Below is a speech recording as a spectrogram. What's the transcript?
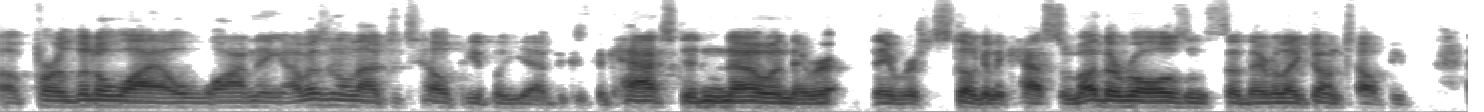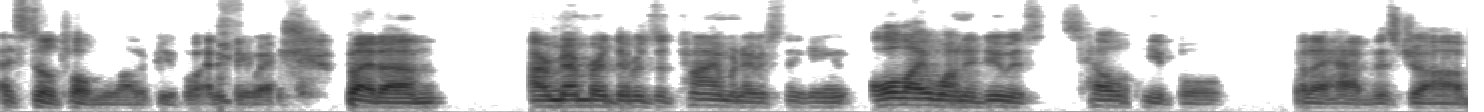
uh, for a little while wanting, I wasn't allowed to tell people yet because the cast didn't know, and they were they were still going to cast some other roles, and so they were like, "Don't tell people." I still told a lot of people anyway. But um, I remember there was a time when I was thinking, all I want to do is tell people that I have this job,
